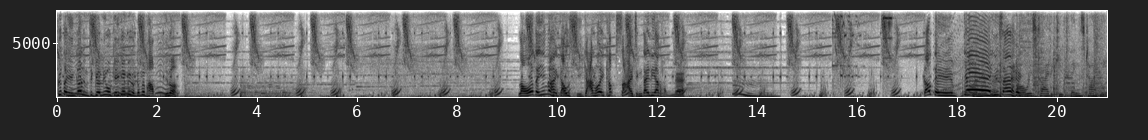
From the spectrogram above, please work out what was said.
佢突然間用隻腳撩我幾驚，俾佢咁樣拍片啊！嗱，我哋應該係夠時間可以吸晒剩低呢一桶嘅。搞掂，耶！完 Remember, 成。always try to keep things tidy.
